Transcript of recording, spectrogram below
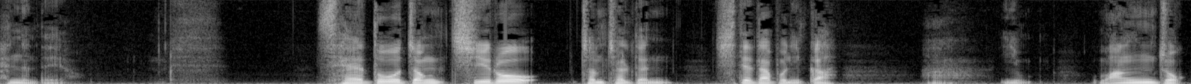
했는데요. 세도 정치로 점철된 시대다 보니까 아, 이 왕족,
